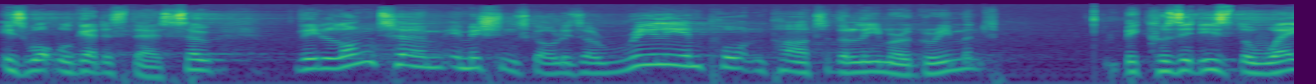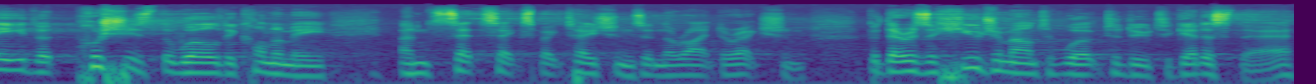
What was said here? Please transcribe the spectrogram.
is what will get us there. So the long term emissions goal is a really important part of the Lima Agreement because it is the way that pushes the world economy and sets expectations in the right direction. But there is a huge amount of work to do to get us there,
